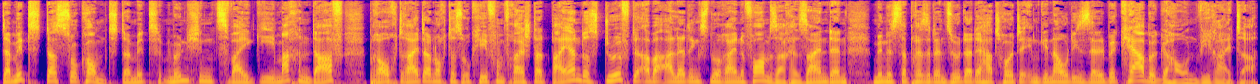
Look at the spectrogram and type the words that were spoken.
Damit das so kommt, damit München 2G machen darf, braucht Reiter noch das Okay vom Freistaat Bayern. Das dürfte aber allerdings nur reine Formsache sein, denn Ministerpräsident Söder, der hat heute in genau dieselbe Kerbe gehauen wie Reiter.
